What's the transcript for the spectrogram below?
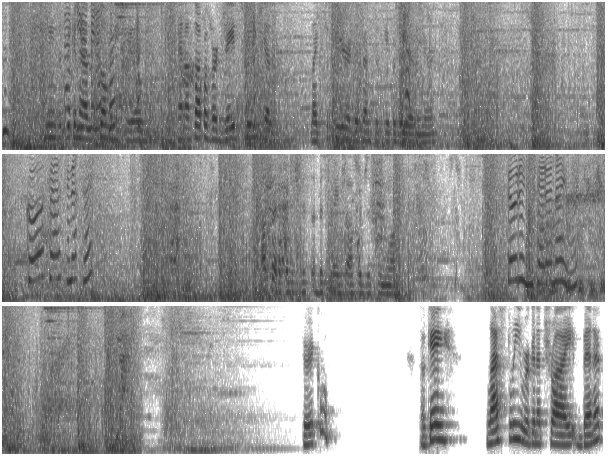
Which means that we can have so many shields. And on top of her Jade Screen, she has like superior defensive capability here. I'll try to finish this Abyss Mage off with just one. 取るに足らないわ Very cool. Okay, lastly, we're gonna try Bennett.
